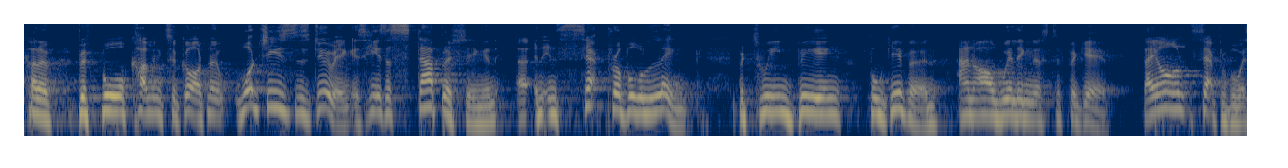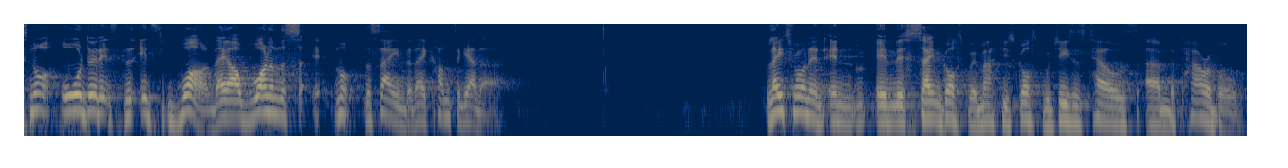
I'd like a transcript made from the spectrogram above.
kind of before coming to God. No, what Jesus is doing is he is establishing an, uh, an inseparable link between being forgiven and our willingness to forgive. They aren't separable. It's not ordered. It's, the, it's one. They are one and the, not the same, but they come together. Later on in, in, in this same gospel, in Matthew's gospel, Jesus tells um, the parable.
